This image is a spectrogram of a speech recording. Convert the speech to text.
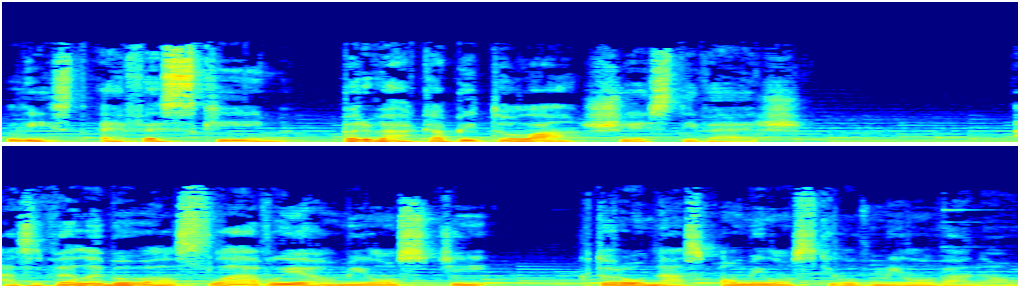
List Efeským, 1. kapitola, 6. verš. A zveleboval slávu jeho milosti, ktorou nás omilostil v milovanom.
